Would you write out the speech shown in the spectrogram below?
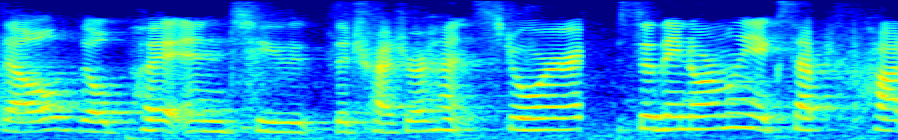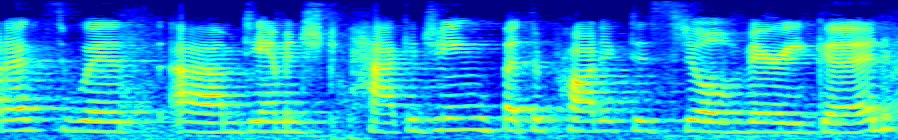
sell, they'll put into the treasure hunt store. So they normally accept products with um, damaged packaging, but the product is still very good.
